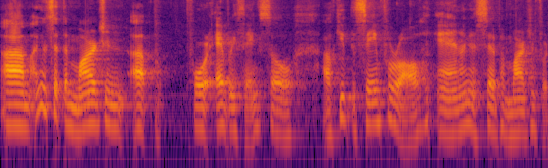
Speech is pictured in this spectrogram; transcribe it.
Um, I'm going to set the margin up for everything. So I'll keep the same for all, and I'm going to set up a margin for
